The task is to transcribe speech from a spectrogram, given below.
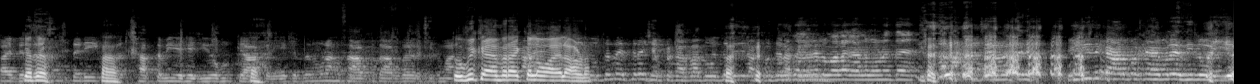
ਭਾਈ ਕਿਤੇ- ਤੇਰੀ ਹਾਂ। ਛੱਤ ਵੀ ਇਹ ਜੀ ਉਹ ਹੁਣ ਕਿਆ ਕਰੀਏ? ਕਿੱਦਾਂ ਨੂੰ ਨਾ ਹਿਸਾਬ ਕਿਤਾਬ ਦਾ ਰੱਖੀ ਸਮਾਨ? ਤੂੰ ਵੀ ਕੈਮਰਾ ਇੱਕ ਲਵਾਇਆ ਲਾ ਹੁਣ। ਉੱਧਰ ਤਾਂ ਇੱਧਰ ਸ਼ਿਫਟ ਕਰ ਲਾ ਤੂੰ ਇੱਧਰ ਦੀ ਰੱਖ ਤੇ ਰੱਖ ਲੈ ਵਾਲਾ ਗੱਲ ਪਾਉਣੇ ਤਾਂ। ਇਹਦੀ ਦੁਕਾਨ ਪਰ ਕੈਮਰੇ ਅਸੀਂ ਲਵਾਈਏ।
